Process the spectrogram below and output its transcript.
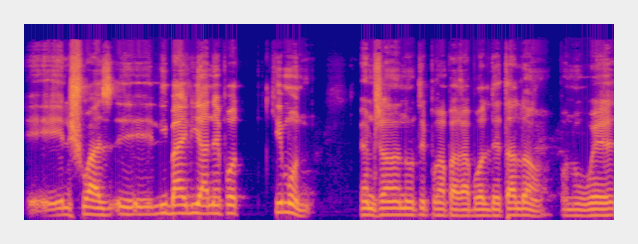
et il choisit, il baille à n'importe qui monde. Même Jean, nous te prend parabole des talents. Pour nous, ouais,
